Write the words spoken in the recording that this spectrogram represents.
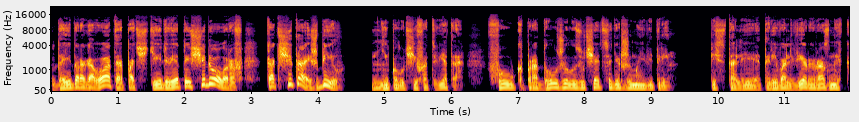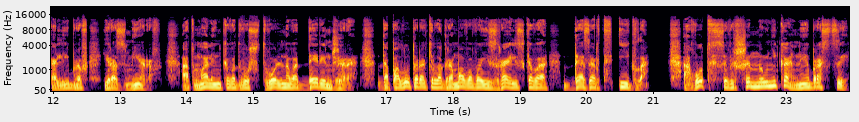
Да и дороговато, почти две тысячи долларов. Как считаешь, Билл?» Не получив ответа, Фоук продолжил изучать содержимое витрин. Пистолеты, револьверы разных калибров и размеров, от маленького двуствольного Деринджера до полуторакилограммового израильского Дезерт Игла — а вот совершенно уникальные образцы.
